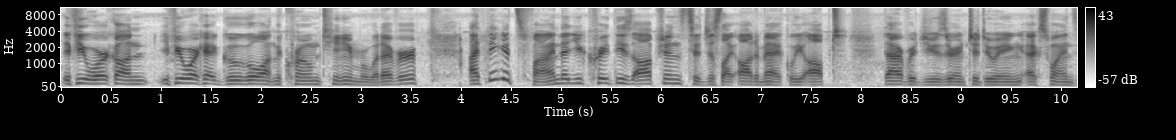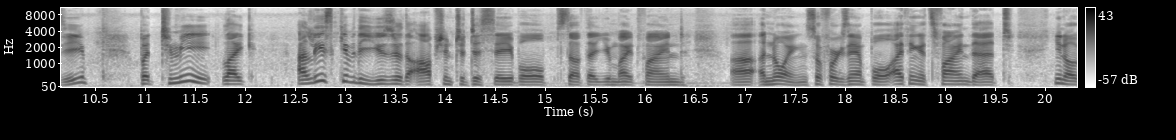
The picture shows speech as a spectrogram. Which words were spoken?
if you work on if you work at Google on the Chrome team or whatever, I think it's fine that you create these options to just like automatically opt the average user into doing X, Y, and Z. But to me, like at least give the user the option to disable stuff that you might find uh, annoying. So for example, I think it's fine that you know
